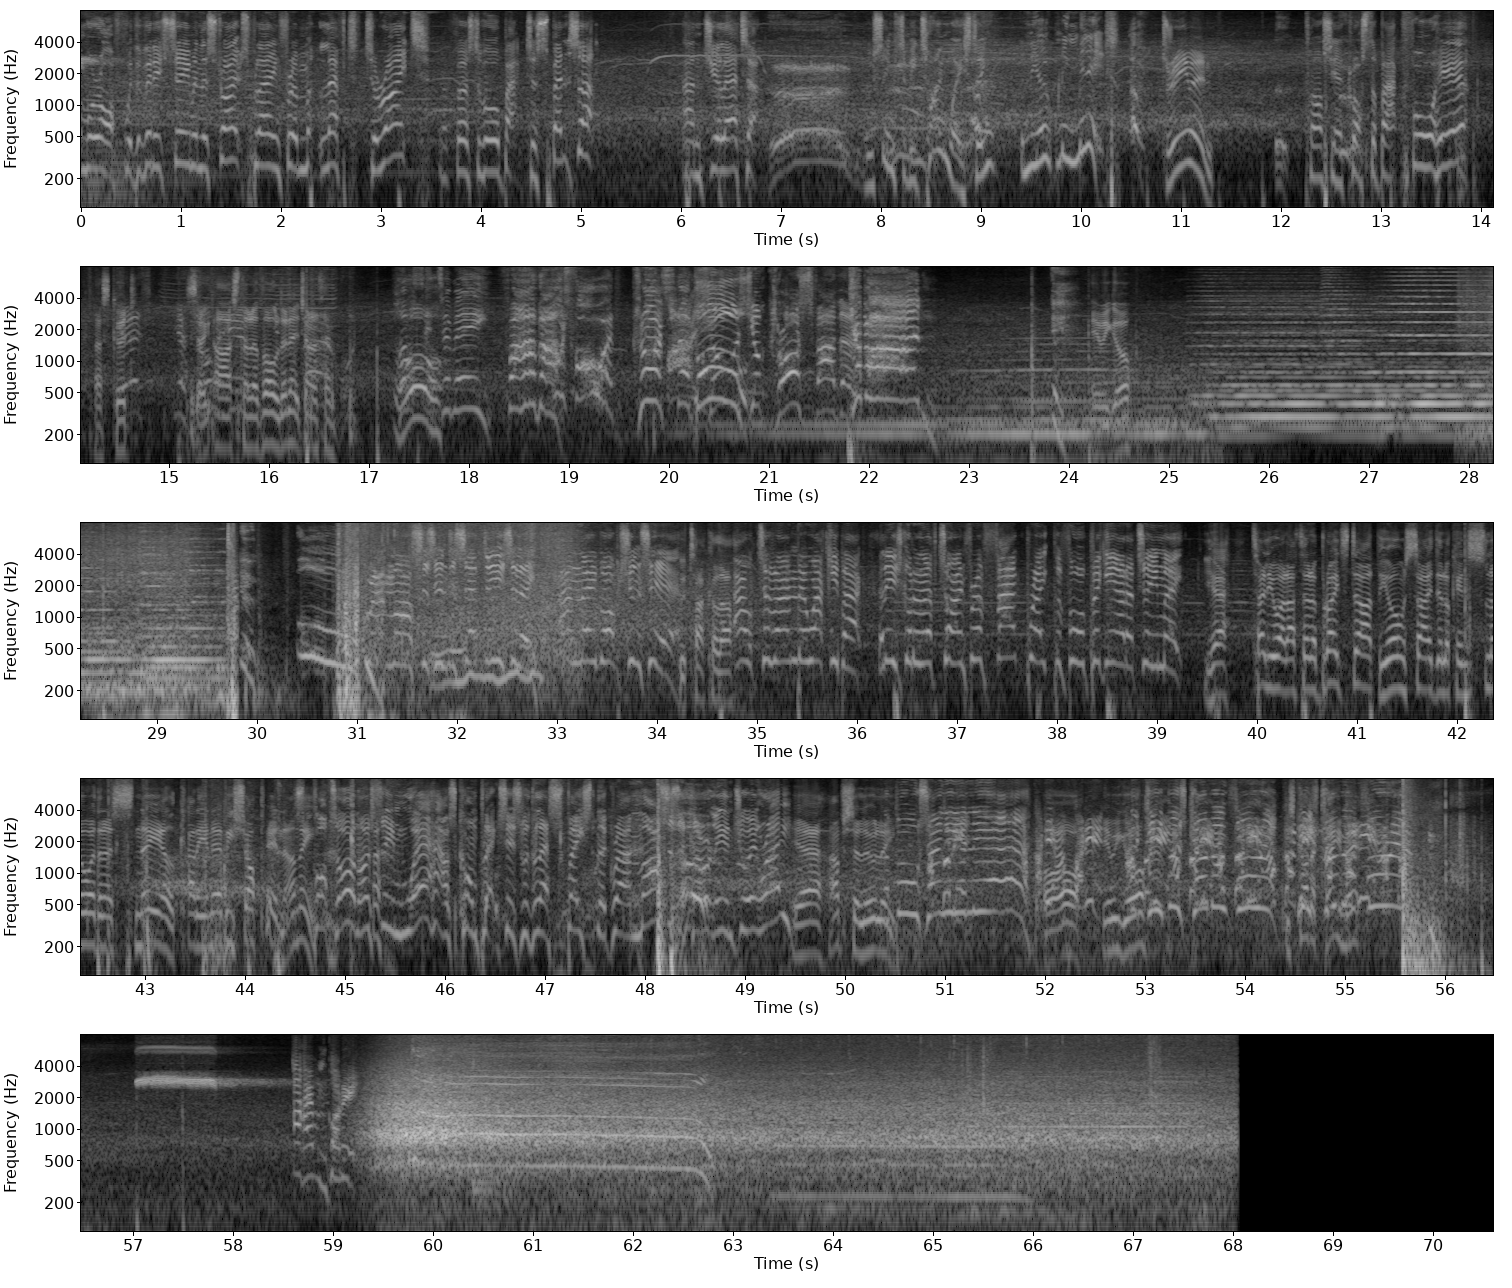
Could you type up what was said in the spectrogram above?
And we're off with the village team in the stripes playing from left to right. First of all, back to Spencer and Gilletta, who seems to be time wasting in the opening minute. Dreaming. Passing across the back four here. That's good. It's like Arsenal of old, isn't it, Jonathan? Pass it oh. to me! Father! Push forward! Cross the Show ball! us your cross, father! Come on! Here we go. Grand Masters intercept easily, and they've options here. Good tackle that. Out to Rando back, and he's got enough time for a fag break before picking out a teammate. Yeah, tell you what, after a bright start, the home side, they're looking slower than a snail, carrying heavy shopping, aren't they? Spot on. I've seen warehouse complexes with less space than the Grand Masters are currently enjoying rain. Yeah, absolutely. The ball's hanging in the air. Oh, here we go. The keeper's coming for it. He's got to claim it. for it. I haven't got it!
